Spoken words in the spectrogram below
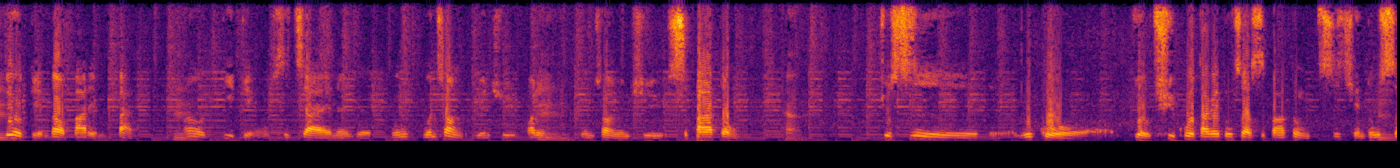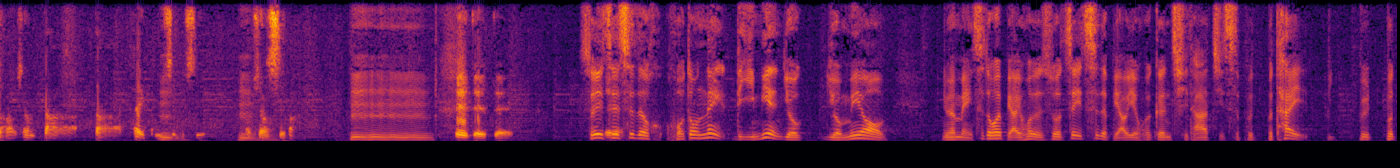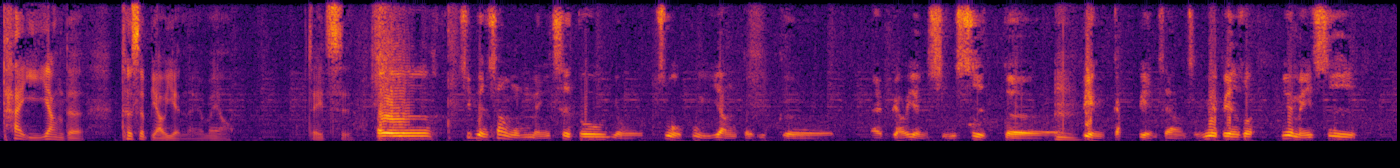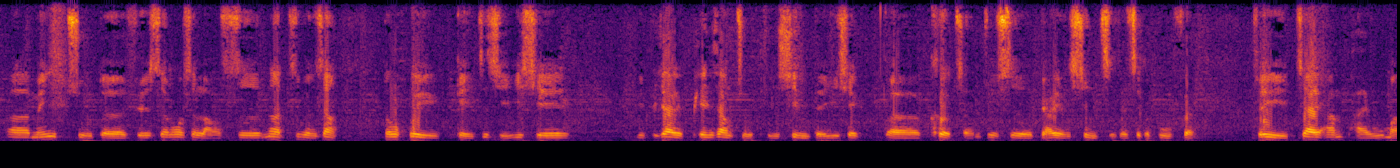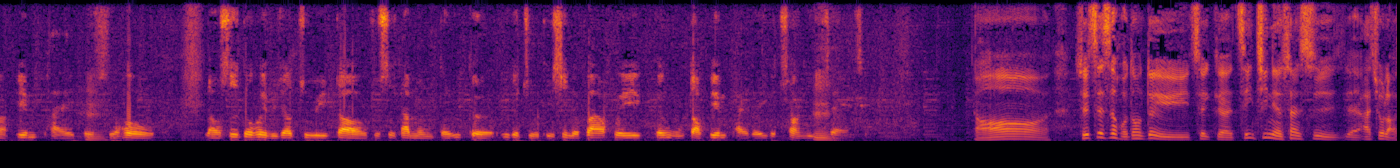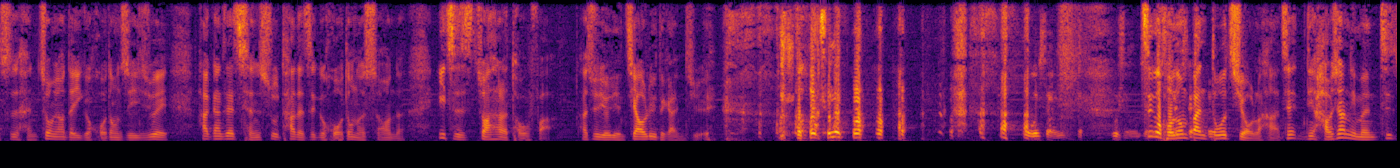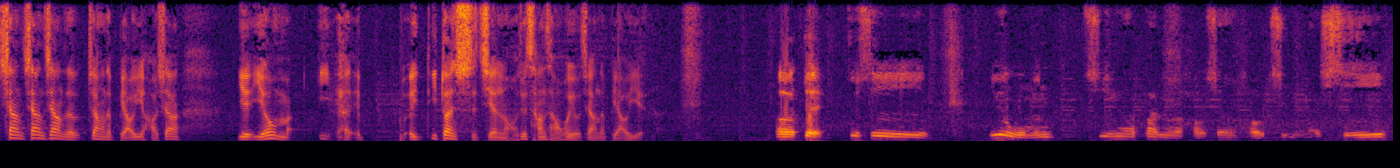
六点到八点半，然后地点是在那个文文创园区花莲文创园区十八栋，嗯，就是如果。有去过，大概都知道十八栋之前都是好像打打太鼓，是不是？好像是吧。嗯嗯嗯嗯，对对对。所以这次的活动内里面有有没有你们每次都会表演，或者说这次的表演会跟其他几次不不太不不太一样的特色表演呢？有没有？这一次？呃，基本上我们每一次都有做不一样的一个呃表演形式的变改变这样子，因为别人说。因为每一次，呃，每一组的学生或是老师，那基本上都会给自己一些也比较偏向主题性的一些呃课程，就是表演性质的这个部分。所以在安排舞马编排的时候，老师都会比较注意到，就是他们的一个一个主题性的发挥跟舞蹈编排的一个创意这样子。哦，所以这次活动对于这个今今年算是阿秋老师很重要的一个活动之一，因为他刚才陈述他的这个活动的时候呢，一直抓他的头发，他就有点焦虑的感觉。真的吗？我想一想，我想这个活动办多久了哈？这你好像你们这像像这样的这样的表演，好像也也有蛮一一一段时间了，就常常会有这样的表演。呃，对，就是因为我们。应该办了，好像好几年了，十，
